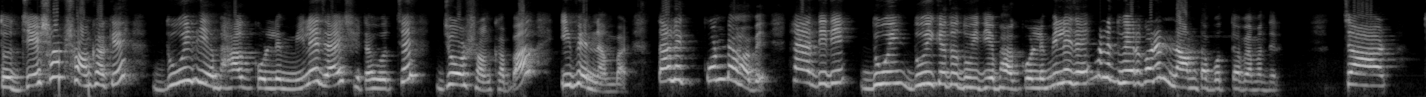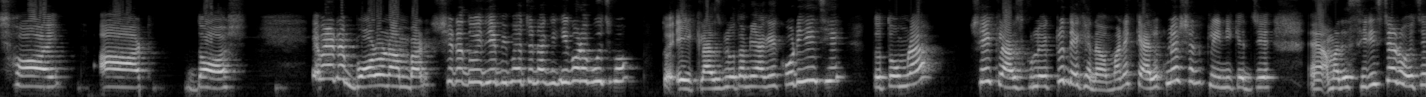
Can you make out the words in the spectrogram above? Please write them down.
তো যেসব সংখ্যাকে দুই দিয়ে ভাগ করলে মিলে যায়, সেটা হচ্ছে জোর সংখ্যা বা ইভেন নাম্বার তাহলে কোনটা হবে? হ্যাঁ দিদি, দুই, দুইকে তো দুই দিয়ে ভাগ করলে মিলে যায়। মানে দুইয়ের ঘরে নামটা পড়তে হবে আমাদের। চার, ছয়, আট, দশ। এবার একটা বড় নাম্বার সেটা দুই দিয়ে বিভাজ্য নাকি কি করে বুঝব? তো এই ক্লাসগুলো তো আমি আগে করিয়েছি। তো তোমরা সেই ক্লাসগুলো একটু দেখে নাও। মানে ক্যালকুলেশন ক্লিনিকের যে আমাদের সিরিজটা রয়েছে,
